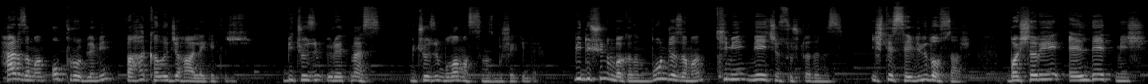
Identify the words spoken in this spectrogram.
Her zaman o problemi daha kalıcı hale getirir. Bir çözüm üretmez. Bir çözüm bulamazsınız bu şekilde. Bir düşünün bakalım bunca zaman kimi ne için suçladınız? İşte sevgili dostlar, başarıyı elde etmiş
